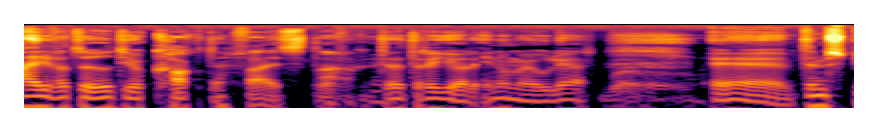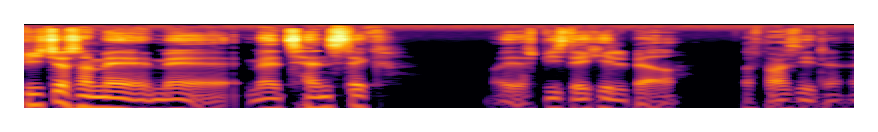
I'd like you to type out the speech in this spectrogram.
Nej, de var døde. De var kogte, faktisk. Det, Ah, okay. det det, der gjorde det endnu mere ulært. Wow. Øh, dem spiste jeg så med, med, med tandstik, og jeg spiste ikke hele badet. Lad os bare sige det.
